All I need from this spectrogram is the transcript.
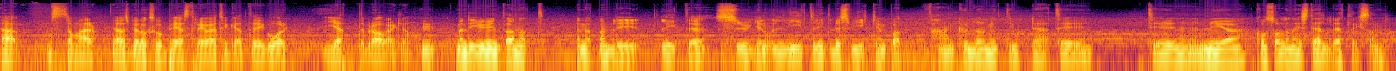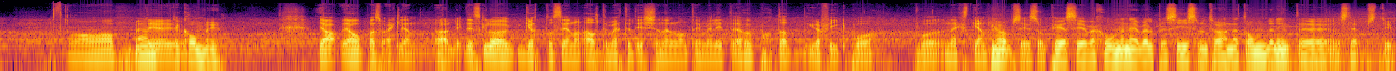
Ja, samma här. Jag spelar också på PS3 och jag tycker att det går jättebra verkligen. Mm. Men det är ju inte annat än att man blir lite sugen och lite, lite besviken på att fan kunde de inte gjort det här till, till nya konsolerna istället liksom. Ja, Men Det- det, kommer ju. Ja, jag hoppas verkligen. Ja, det, Det skulle vara gött att se någon Ultimate Edition eller någonting med lite upphottad grafik på, på Next Gen. ja precis. Och PC-versionen är väl precis runt hörnet om den inte släpps typ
